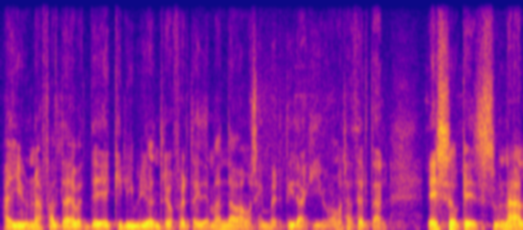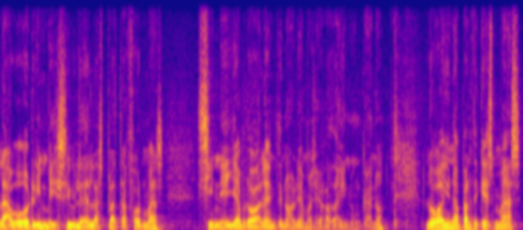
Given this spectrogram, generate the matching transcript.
hay una falta de, equilibrio entre oferta y demanda, vamos a invertir aquí o vamos a hacer tal. Eso que es una labor invisible de las plataformas, sin ella probablemente no habríamos llegado ahí nunca. ¿no? Luego hay una parte que es más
